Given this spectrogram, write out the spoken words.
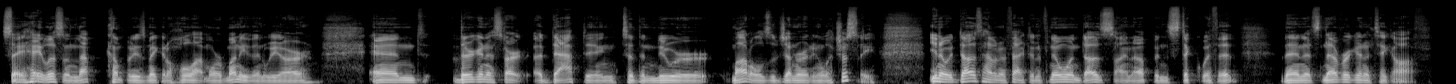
say, hey, listen, that company is making a whole lot more money than we are. And they're going to start adapting to the newer models of generating electricity. You know, it does have an effect. And if no one does sign up and stick with it, then it's never going to take off.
